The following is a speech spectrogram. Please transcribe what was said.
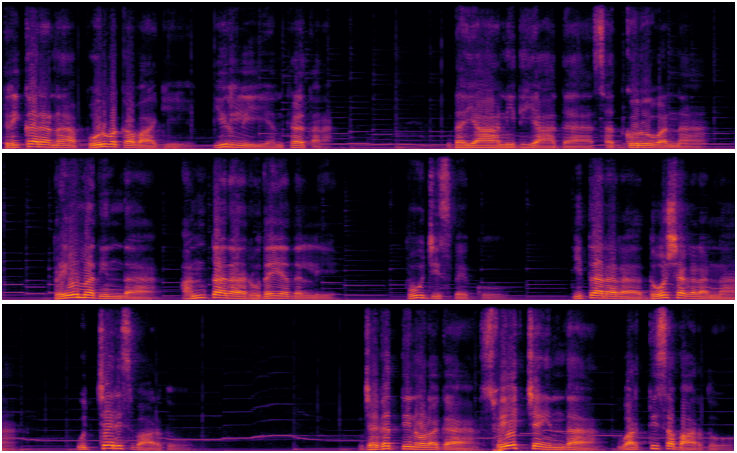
ತ್ರಿಕರಣ ಪೂರ್ವಕವಾಗಿ ಇರ್ಲಿ ಅಂತ ಹೇಳ್ತಾರ. ದಯಾನಿಧಿಯಾದ ಸದ್ಗುರುವನ್ನ ಪ್ರೇಮದಿಂದ ಅಂತರ ಹೃದಯದಲ್ಲಿ ಪೂಜಿಸಬೇಕು. ಇತರರ ದೋಷಗಳನ್ನು ಉಚ್ಚರಿಸಬಾರದು. ಜಗತ್ತಿನೊಳಗ ಸ್ವೇಚ್ಛೆಯಿಂದ ವರ್ತಿಸಬಾರದು.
